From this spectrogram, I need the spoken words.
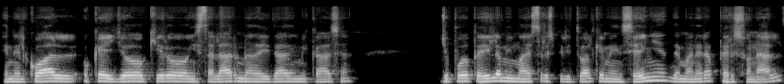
en el cual, ok, yo quiero instalar una deidad en mi casa? Yo puedo pedirle a mi maestro espiritual que me enseñe de manera personal,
